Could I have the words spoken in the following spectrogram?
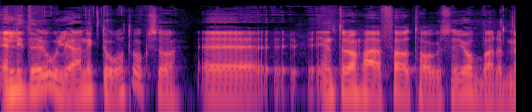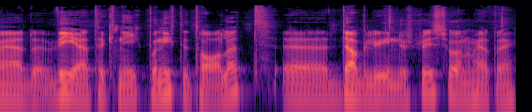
En lite rolig anekdot också. Eh, en av de här företagen som jobbade med VR-teknik på 90-talet, eh, W Industries tror jag de heter.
